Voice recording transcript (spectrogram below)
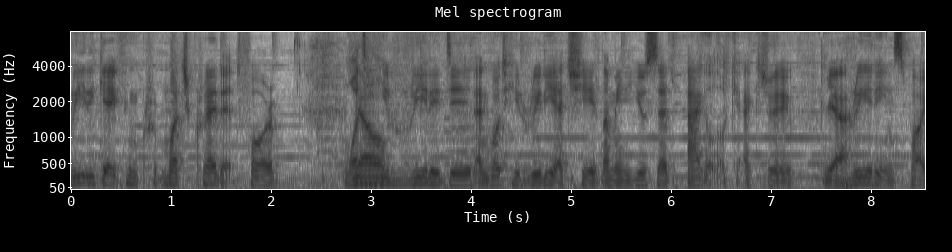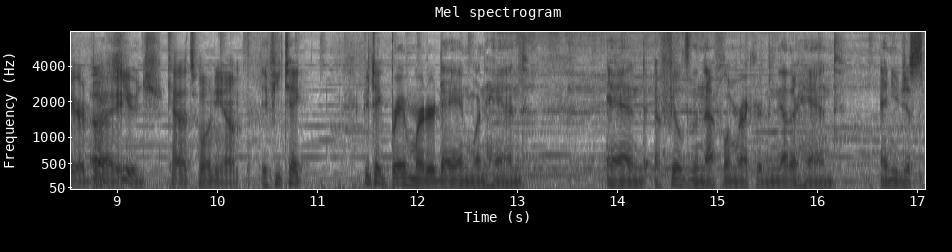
really gave him cr- much credit for what No. he really did and what he really achieved. I mean, you said Agalloch actually Yeah. really inspired Oh, by huge. Katatonia. If you take if you take Brave Murder Day in one hand and a Fields of the Nephilim record in the other hand, and you just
